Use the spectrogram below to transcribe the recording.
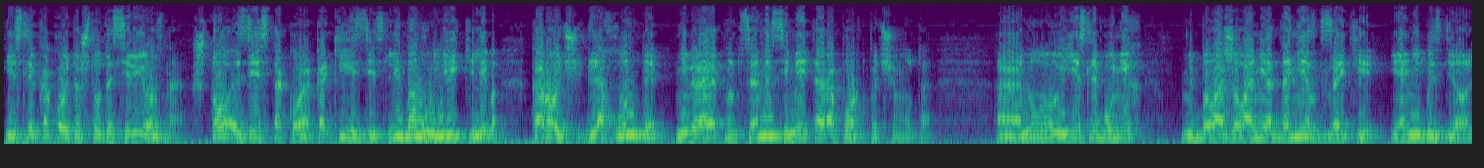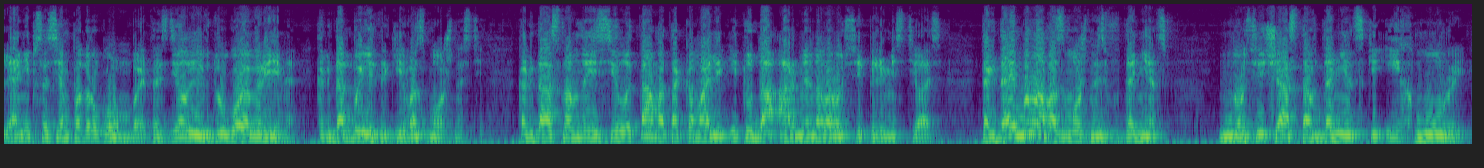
Если какое-то что-то серьезное. Что здесь такое? Какие здесь? Либо улики, либо... Короче, для хунты невероятную ценность имеет аэропорт почему-то. Э, ну, если бы у них было желание Донецк зайти, и они бы сделали, они бы совсем по-другому бы это сделали в другое время, когда были такие возможности. Когда основные силы там атаковали, и туда армия Новороссии переместилась. Тогда и была возможность в Донецк. Но сейчас-то в Донецке и Хмурый,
